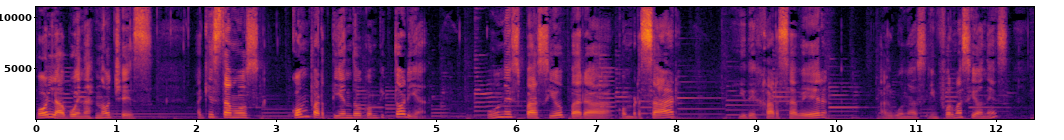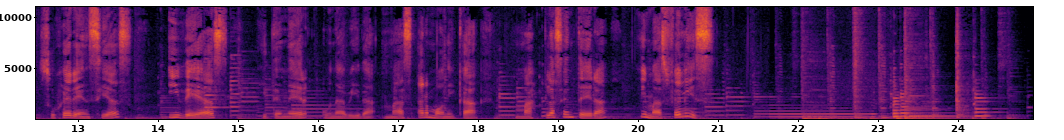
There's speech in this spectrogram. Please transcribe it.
Hola, buenas noches. Aquí estamos compartiendo con Victoria, un espacio para conversar y dejar saber algunas informaciones, sugerencias, ideas y tener una vida más armónica, más placentera y más feliz.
